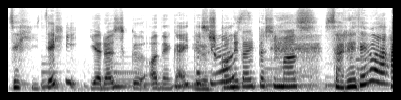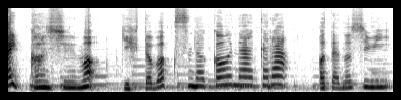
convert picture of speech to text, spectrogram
ぜひぜひよろしくお願いいたよろします。しくお願いいたします。それでは、はい今週もギフトボックスのコーナーからお楽しみ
